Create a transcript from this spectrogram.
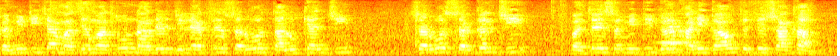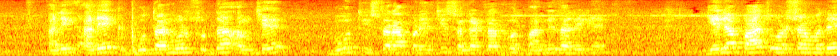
कमिटीच्या माध्यमातून नांदेड जिल्ह्यातल्या सर्व तालुक्यांची सर्व सर्कलची पंचायत समिती घर आणि गाव तेथे शाखा आणि अनेक बुथांवर सुद्धा आमचे बूथ स्तरापर्यंतची संघटनात्मक बांधणी झालेली आहे. गेल्या पाच वर्षामध्ये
